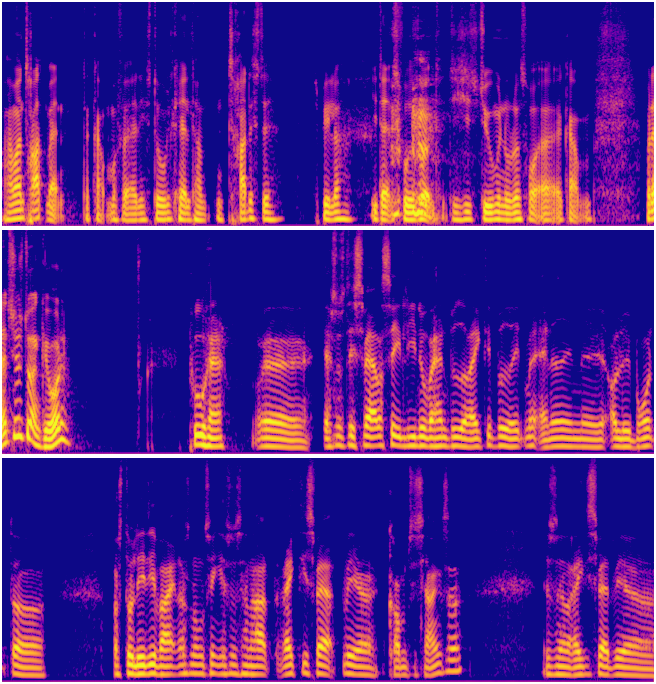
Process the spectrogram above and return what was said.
Han var en træt mand, da kampen var færdig. Ståle kaldte ham den trætteste spiller i dansk fodbold de sidste 20 minutter, tror jeg, af kampen. Hvordan synes du, han gjorde det? Puha. Øh, jeg synes, det er svært at se lige nu, hvad han byder rigtig byder ind med, andet end øh, at løbe rundt og, og stå lidt i vejen og sådan nogle ting. Jeg synes, han har rigtig svært ved at komme til chancer. Jeg synes, han har rigtig svært ved at,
